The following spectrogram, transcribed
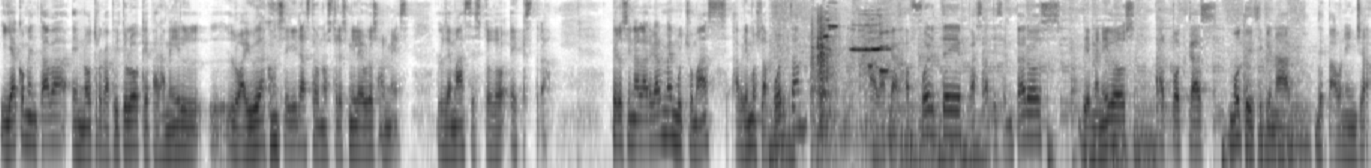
y ya comentaba en otro capítulo que para mí lo ayuda a conseguir hasta unos 3.000 euros al mes. Lo demás es todo extra. Pero sin alargarme mucho más, abrimos la puerta a la caja fuerte, pasad y sentaros. Bienvenidos al podcast multidisciplinar de Pau Ninja.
